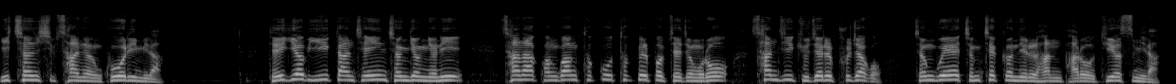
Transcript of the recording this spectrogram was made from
2014년 9월입니다. 대기업 이익단체인 정경련이 산악관광특구 특별법 제정으로 산지 규제를 풀자고 정부에 정책 건의를 한 바로 뒤였습니다.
